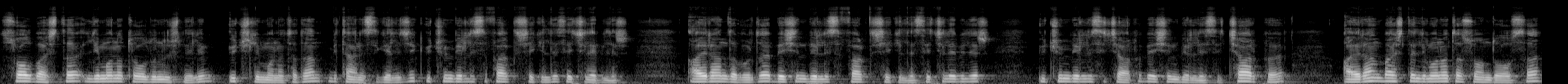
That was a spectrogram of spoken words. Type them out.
Sol başta limonata olduğunu düşünelim. 3 limonatadan bir tanesi gelecek. 3'ün birlisi farklı şekilde seçilebilir. Ayran da burada 5'in birlisi farklı şekilde seçilebilir. 3'ün birlisi çarpı 5'in birlisi çarpı ayran başta limonata sonda olsa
